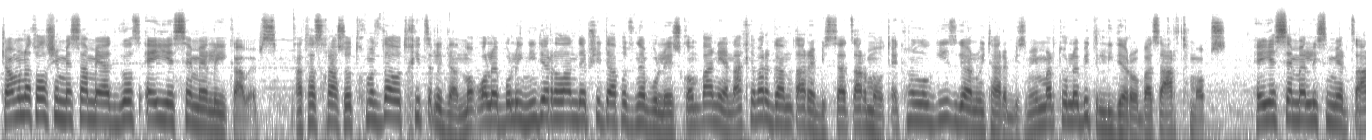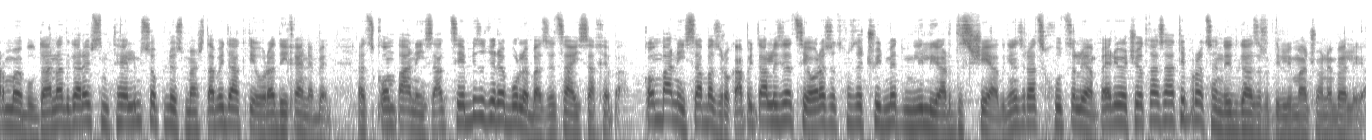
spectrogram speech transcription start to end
ჩამონათვალში მესამე ადგილს ASML იკავებს. 1984 წლიდან მოყოლებული ნიდერლანდებში დაფუძნებული ეს კომპანია ნახევარ გამტარების საწარმოო ტექნოლოგიის განვითარების მიმართულებით ლიდერობას ართმობს. ASML-ის მიერ წარმოებულ დანადგარებს მთელი მსოფლიოს მასშტაბით აქტიურად იყენებენ, რაც კომპანიის აქციების ღირებულებაზეც აისახება. კომპანიის საბაზრო კაპიტალიზაცია 297 მილიარდს შეადგენს, რაც 5 წლიან პერიოდში 410%-ით გაზრდილი მაჩვენებელია.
